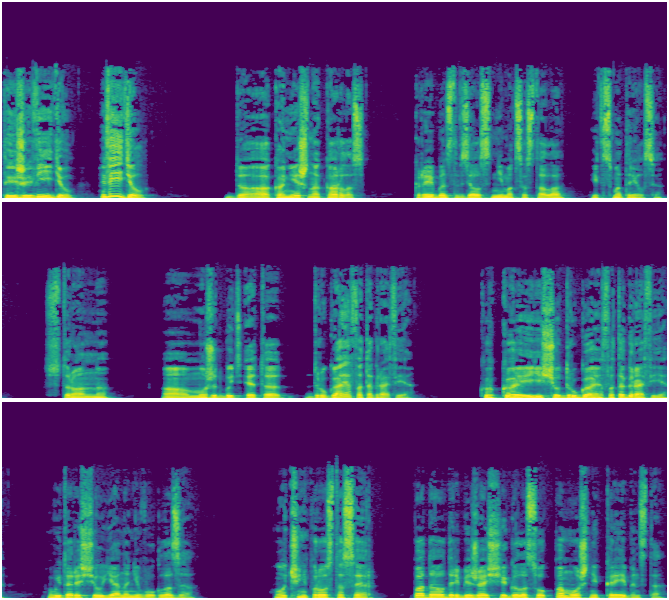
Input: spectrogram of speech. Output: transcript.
«Ты же видел! Видел!» «Да, конечно, Карлос». Крейбенст взял снимок со стола и всмотрелся. «Странно. А может быть, это другая фотография?» «Какая еще другая фотография?» Вытаращил я на него глаза. «Очень просто, сэр», – подал дребезжащий голосок помощник Крейбенста.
